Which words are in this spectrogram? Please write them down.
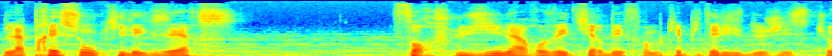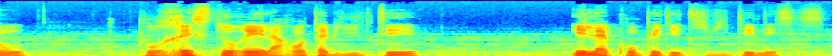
La pression qu'il exerce force l'usine à revêtir des formes capitalistes de gestion pour restaurer la rentabilité et la compétitivité nécessaires.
